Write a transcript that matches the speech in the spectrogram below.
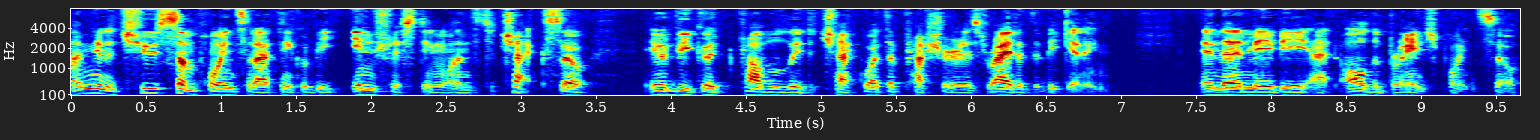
I'm going to choose some points that I think would be interesting ones to check. So it would be good probably to check what the pressure is right at the beginning. And then maybe at all the branch points. So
